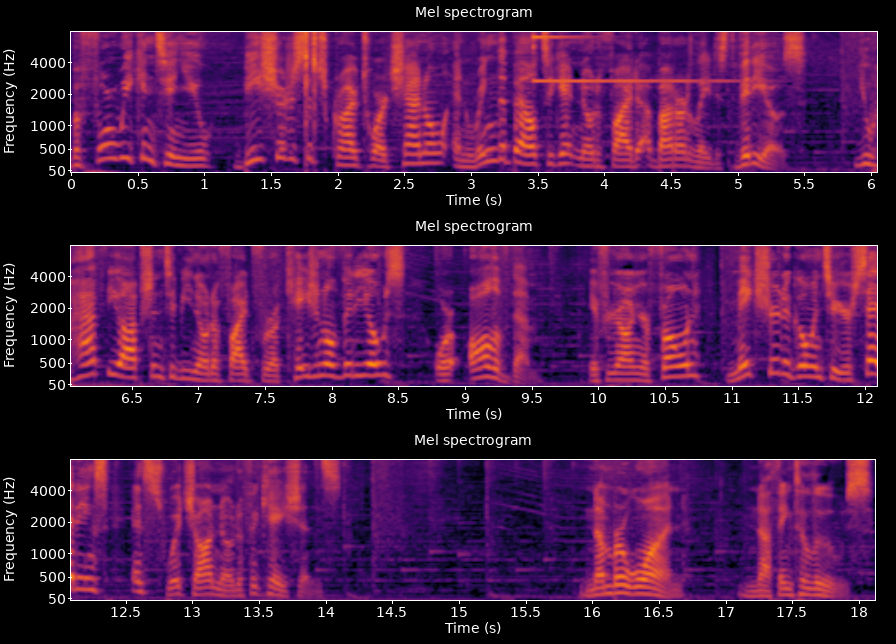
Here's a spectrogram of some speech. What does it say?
Before we continue, be sure to subscribe to our channel and ring the bell to get notified about our latest videos. You have the option to be notified for occasional videos or all of them. If you're on your phone, make sure to go into your settings and switch on notifications. Number 1. Nothing to lose.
